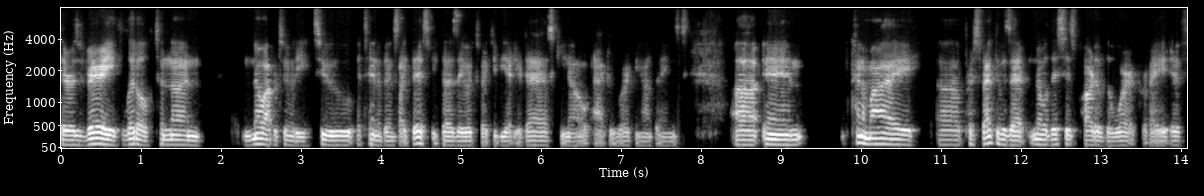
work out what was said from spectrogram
there was very little to none, no opportunity to attend events like this because they would expect you to be at your desk, you know, actively working on things. Uh, and kind of my uh, perspective is that, no, this is part of the work, right? If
